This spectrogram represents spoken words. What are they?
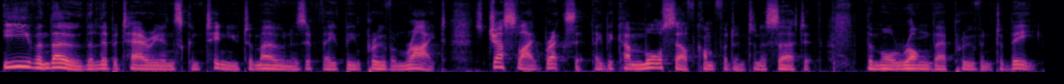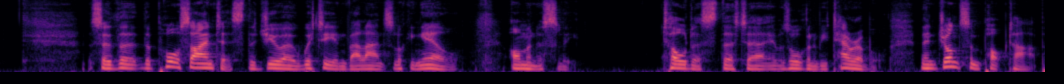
even though the libertarians continue to moan as if they've been proven right. It's just like Brexit, they become more self confident and assertive the more wrong they're proven to be. So the, the poor scientists, the duo Whitty and Vallance, looking ill, ominously, told us that uh, it was all going to be terrible. Then Johnson popped up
